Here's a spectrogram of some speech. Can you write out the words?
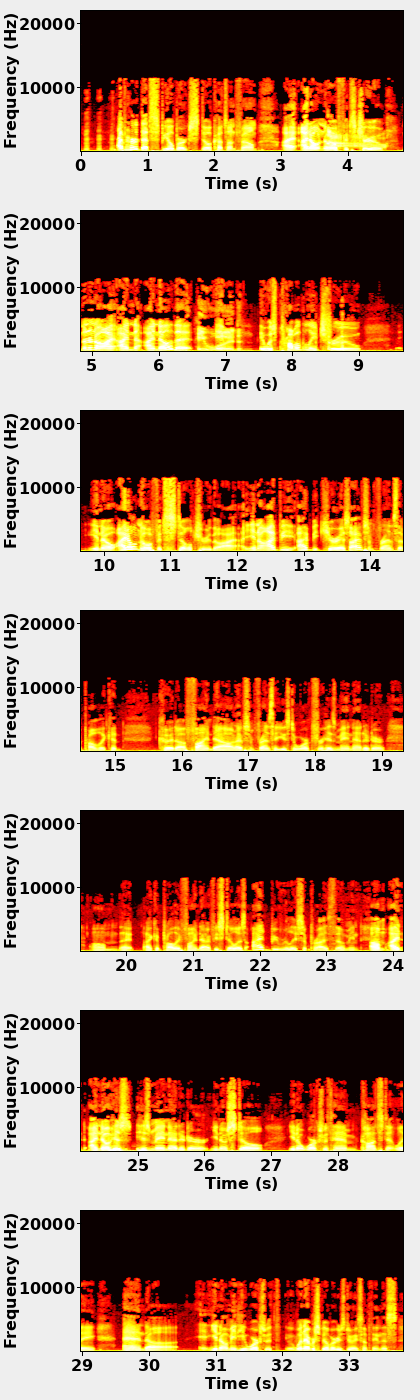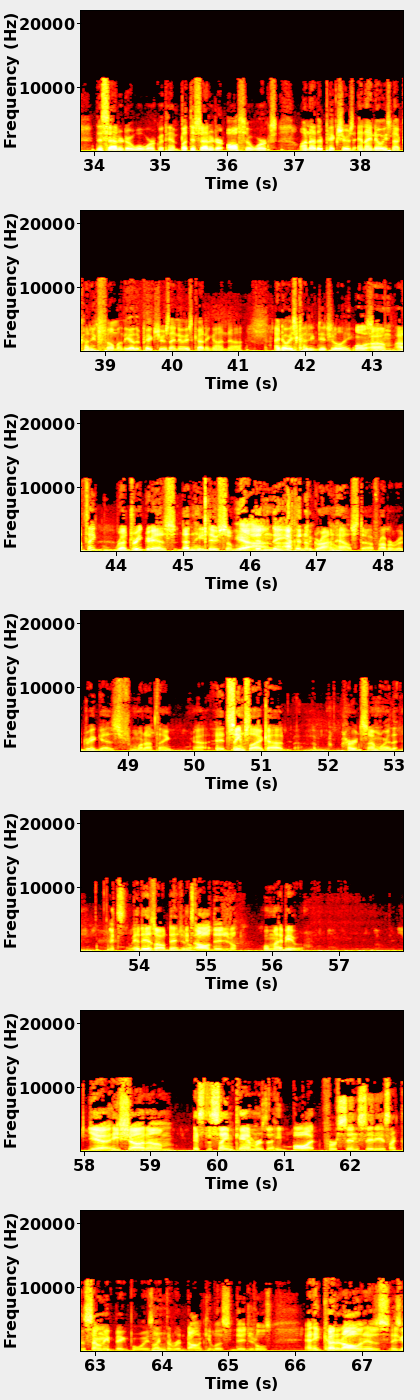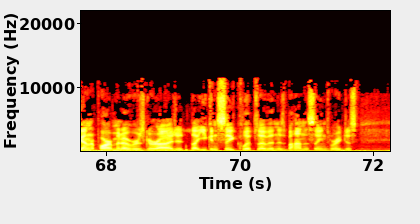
I've heard that Spielberg still cuts on film. I, I don't know if it's true. No, no, no. I, I, I know that He it- would. It, was probably true. You know, I don't know if it's still true though. I, you know, I'd be I'd be curious. I have some friends that probably could could uh, find out. I have some friends that used to work for his main editor. Um, that I could probably find out if he still is. I'd be really surprised though. I mean, um, I I know his his main editor, you know, still you know works with him constantly, and uh, you know, I mean, he works with whenever Spielberg is doing something. This this editor will work with him, but this editor also works on other pictures, and I know he's not cutting film on the other pictures. I know he's cutting on. Uh, I know he's cutting digitally. Well, so. um, I think Rodriguez doesn't he do some? Yeah, didn't the I couldn't the Grindhouse stuff? Robert Rodriguez, from what I think, uh, it seems like I heard somewhere that It's it is all digital. it's all digital. well, maybe. It, Yeah, he shot. Um, it's the same cameras that he bought for Sin City. It's like the Sony big boys, like hmm. the redonkulous digitals. And he cut it all in his. He's got an apartment over his garage. It, like you can see clips of it in his behind the scenes where he just,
